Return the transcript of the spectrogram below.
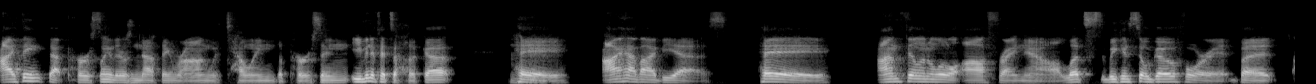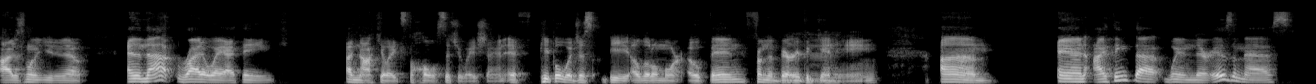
I think that personally there's nothing wrong with telling the person even if it's a hookup, mm-hmm. "Hey, I have IBS. Hey, I'm feeling a little off right now. Let's we can still go for it, but I just want you to know." And then that right away I think inoculates the whole situation. If people would just be a little more open from the very mm-hmm. beginning. Um, and I think that when there is a mess,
